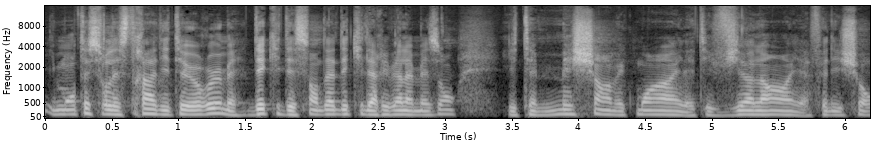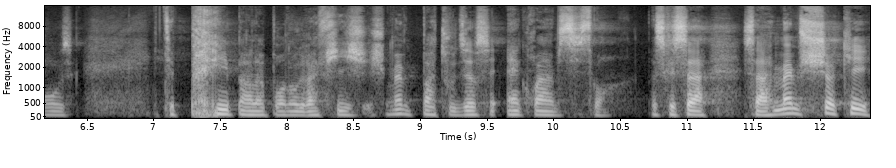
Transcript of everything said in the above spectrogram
Il montait sur l'estrade, il était heureux, mais dès qu'il descendait, dès qu'il arrivait à la maison, il était méchant avec moi, il a été violent, il a fait des choses. Il était pris par la pornographie. Je ne vais même pas tout dire, c'est incroyable cette histoire. Parce que ça, ça a même choqué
